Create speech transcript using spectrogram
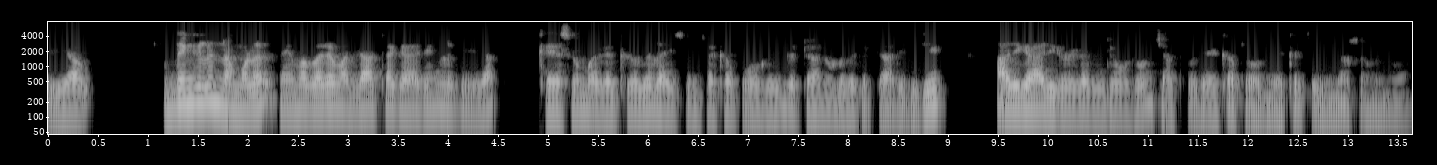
ചെയ്യാവൂ. എന്തെങ്കിലും നമ്മൾ നിയമപരമല്ലാത്ത കാര്യങ്ങൾ ചെയ്താൽ കേസും വഴക്കുകൾ ലൈസൻസൊക്കെ പോവുകയും കിട്ടാനുള്ളത് കിട്ടാതിരിക്കുകയും അധികാരികളുടെ വിരോധവും ശത്രുതയൊക്കെ തോന്നുകയൊക്കെ ചെയ്യുന്ന സമയമാണ്.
